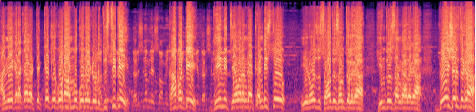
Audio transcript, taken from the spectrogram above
అనేక రకాల టిక్కెట్లు కూడా అమ్ముకునేటువంటి దుస్థితి. కాబట్టి దీన్ని తీవ్రంగా ఖండిస్తూ ఈరోజు సాధు సంతులుగా హిందూ సంఘాలుగా బేషరతుగా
